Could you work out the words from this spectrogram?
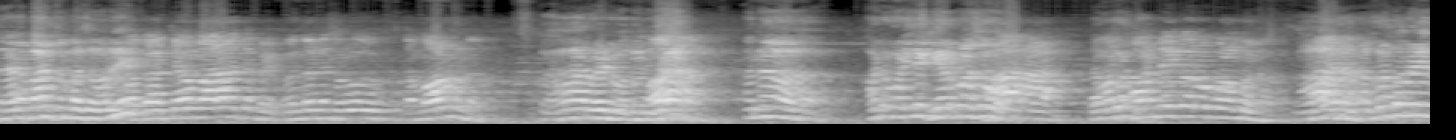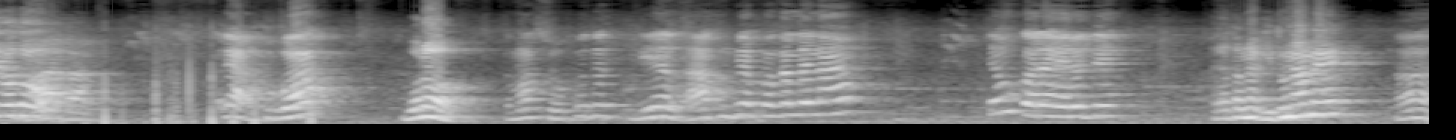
તારે બહાર જમવા જવાનું ને પગાર કેવો મારો છે ભાઈબંધોને થોડું જમાડું ને. હા રાઈટ વાંધો અને હટ વળી જાય ઘેર પાછો. હા હા. તમારે ફોન નહીં કરો પણ મને. હા નકર તો નહીં કરતો. હા, હા. એટલે અતુભા બોલો. તમારો છોકરો તો બે લાખ રૂપિયા પગાર લઈને આવ્યો. કેવું કરે એ રીતે? અરે તમને કીધું ના મેં? હા.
